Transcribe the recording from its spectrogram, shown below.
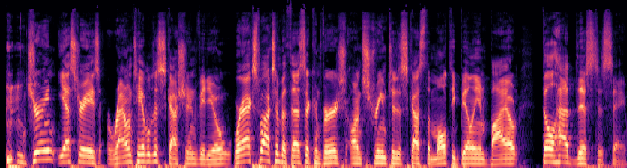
During yesterday's roundtable discussion video, where Xbox and Bethesda converged on stream to discuss the multi billion buyout, Phil had this to say.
